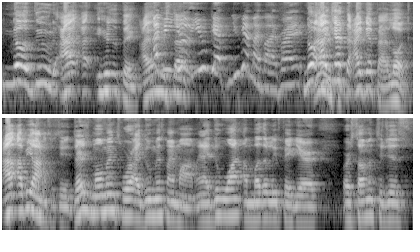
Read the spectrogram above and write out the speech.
No, dude. I, I here's the thing. I I mean, understand. you you get you get my vibe, right? No, I I, get that. I get that. Look, I'll, I'll be honest with you. There's moments where I do miss my mom, and I do want a motherly figure or someone to just.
